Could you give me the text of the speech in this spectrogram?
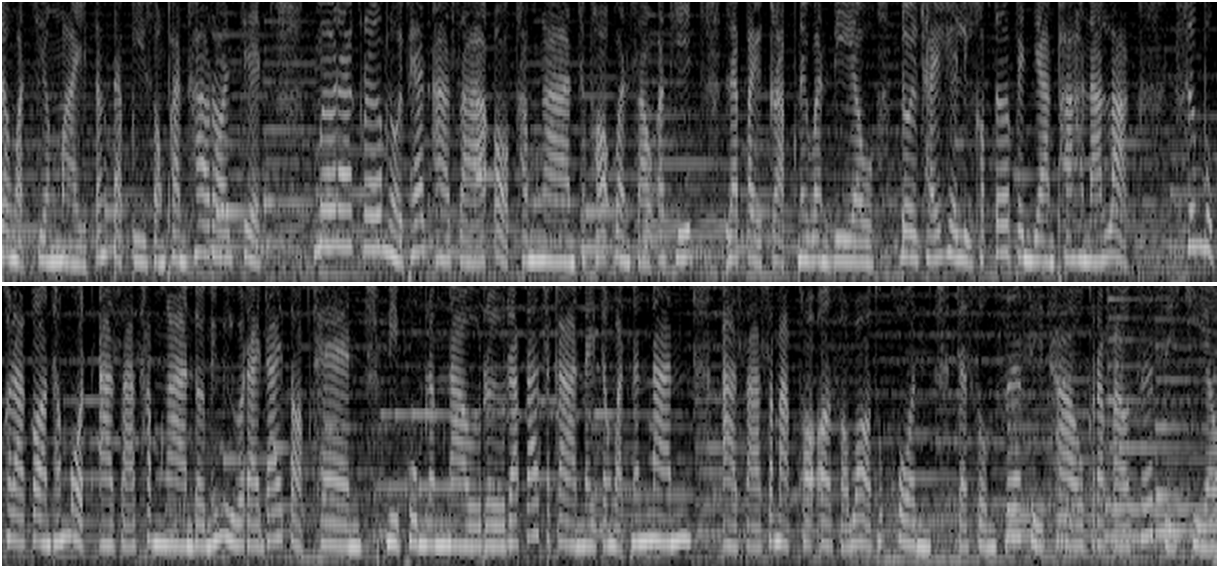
จังหวัดเชียงใหม่ตั้งแต่ปี 2507 เมื่อแรกเริ่มหน่วยแพทย์อาสาออกทำงาน เฉพาะวันเสาร์อาทิตย์ และไปกลับในวันเดียว โดยใช้เฮลิคอปเตอร์เป็นยานพาหนะหลัก ซึ่งบุคลากรทั้งหมดอาสาทำงานโดยไม่มีรายได้ตอบแทน มีภูมิลำเนาหรือรับราชการในจังหวัดนั้นๆ อาสาสมัครพออสวทุกคนจะสวมเสื้อสีเทา กระเป๋าเสื้อสีเขียว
